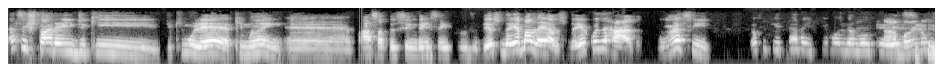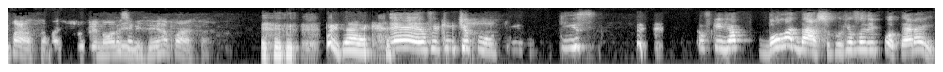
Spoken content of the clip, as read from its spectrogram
essa história aí de que, de que mulher, que mãe é, passa a descendência aí para os judeus, isso daí é balela, isso daí é coisa errada. Não é assim. Eu fiquei, peraí, que rolê louco é a esse? A mãe não passa, mas o sobrenome assim, Bezerra passa. pois é, cara? É, eu fiquei tipo, que, que isso? Eu fiquei já boladaço, porque eu falei, pô, peraí.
